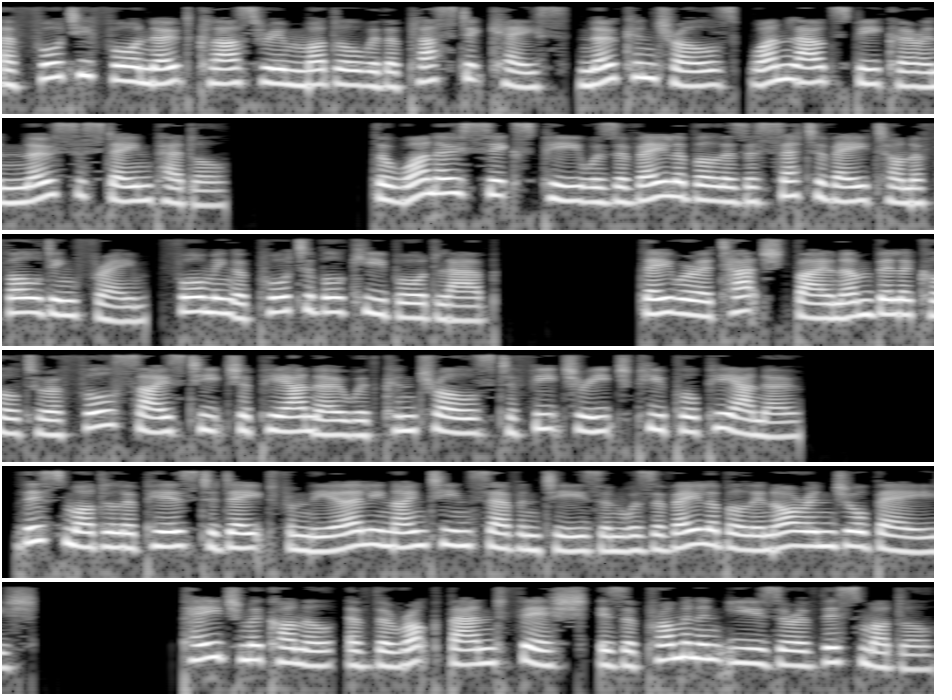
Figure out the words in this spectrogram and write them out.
a 44-note classroom model with a plastic case, no controls, one loudspeaker and no sustain pedal. The 106P was available as a set of eight on a folding frame, forming a portable keyboard lab. They were attached by an umbilical to a full-size teacher piano with controls to feature each pupil piano. This model appears to date from the early 1970s and was available in orange or beige. Page McConnell, of the rock band Phish, is a prominent user of this model.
